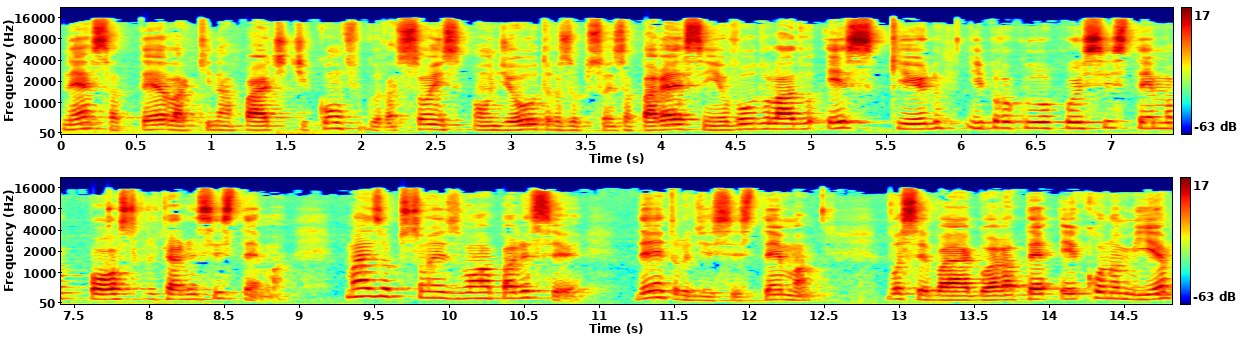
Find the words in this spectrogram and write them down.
nessa tela, aqui na parte de configurações, onde outras opções aparecem, eu vou do lado esquerdo e procuro por sistema, posso clicar em sistema. Mais opções vão aparecer. Dentro de sistema, você vai agora até economia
